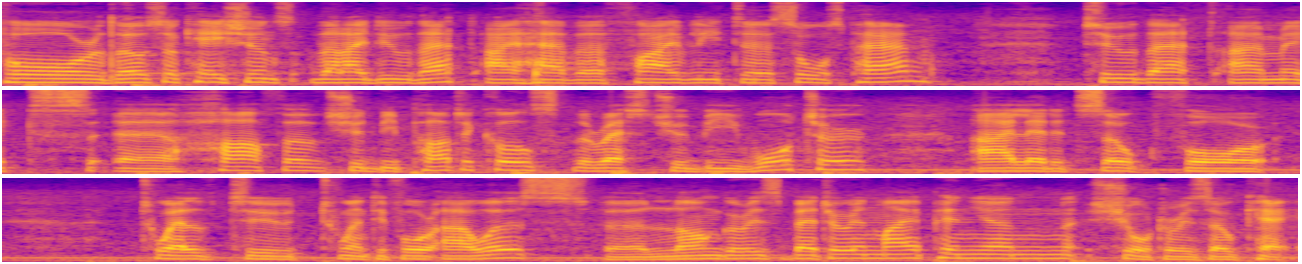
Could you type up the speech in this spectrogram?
For those occasions that I do that, I have a 5 liter saucepan. To that I mix uh, half of should be particles, the rest should be water. I let it soak for 12 to 24 hours. Uh, longer is better in my opinion, shorter is okay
